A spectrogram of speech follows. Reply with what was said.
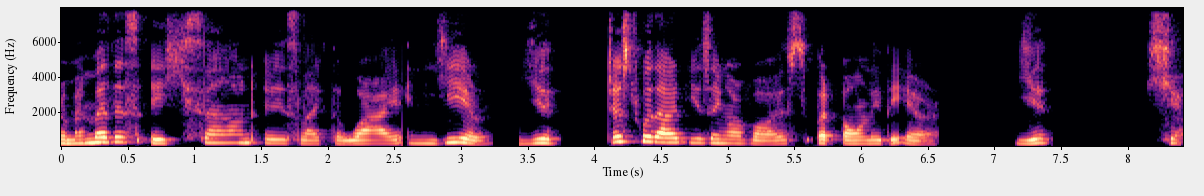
Remember this ich sound is like the y in year, y, just without using our voice, but only the air. Y, y,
